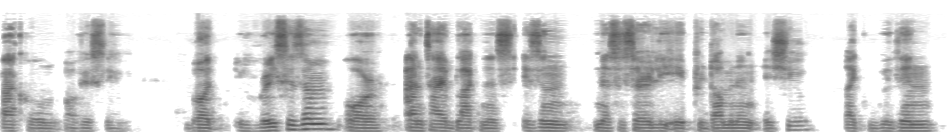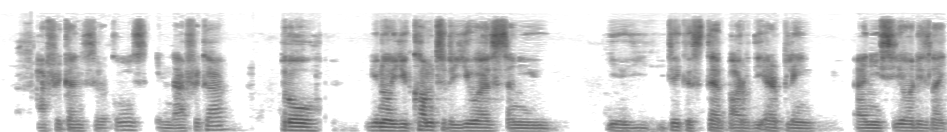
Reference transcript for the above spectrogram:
back home, obviously, but racism or anti-blackness isn't necessarily a predominant issue like within african circles in africa. So you know you come to the us and you you, you take a step out of the airplane and you see all these like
